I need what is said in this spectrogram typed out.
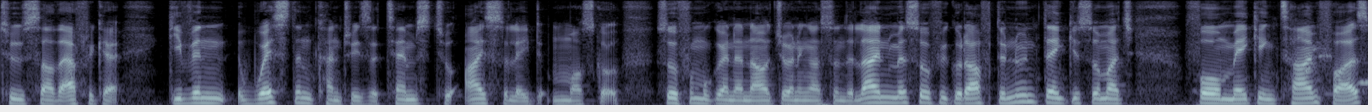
to South Africa, given Western countries' attempts to isolate Moscow. Sophie Mokoena now joining us on the line. Miss Sophie, good afternoon. Thank you so much for making time for us.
